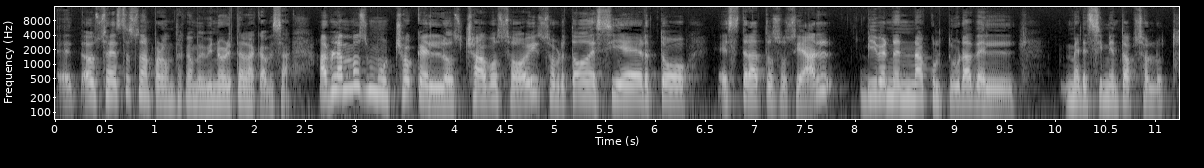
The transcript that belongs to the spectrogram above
eh, o sea, esta es una pregunta que me vino ahorita a la cabeza. Hablamos mucho que los chavos hoy, sobre todo de cierto estrato social, viven en una cultura del merecimiento absoluto.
